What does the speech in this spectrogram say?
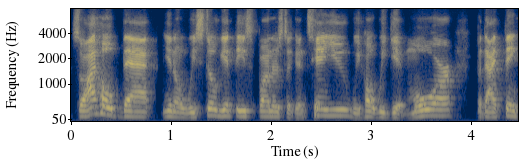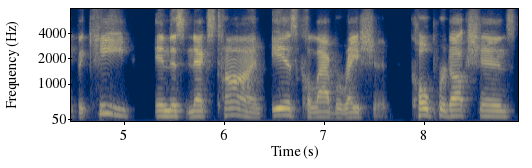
So I hope that, you know, we still get these funders to continue. We hope we get more, but I think the key in this next time is collaboration, co-productions,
